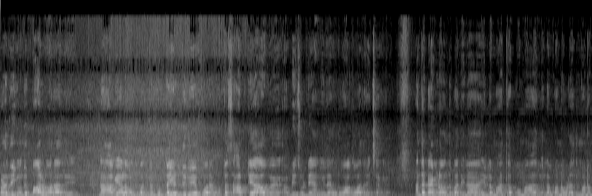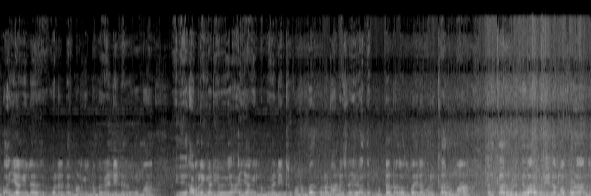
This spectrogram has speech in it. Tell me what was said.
குழந்தைக்கு வந்து பால் வராது. நான் ஆகையால் வந்து பார்த்தீங்கன்னா முட்டை எடுத்துக்கவே போகிறேன் முட்டை சாப்பிட்டே ஆவேன் அப்படின்னு சொல்லிட்டு என் கையில் ஒரு வாக்குவாதம் வச்சாங்க. அந்த டைமில் வந்து பார்த்தீங்கன்னா இல்லைம்மா தப்புமா அது மாதிரிலாம் பண்ணக்கூடாதும்மா. நம்ம ஐயா கையில் வள்ளல் பெருமாள் கையில் நம்ம வேண்டின்னு இருக்கோம்மா. இது ராமலிங்க அடிய ஐயா கையில் நம்ம வேண்டிகிட்டு இருக்கோம். நம்ம அது போல் நான்வெஜ்லாம் அந்த முட்டைன்றது வந்து பார்த்தீங்கன்னா ஒரு கருமா. அது கருவிலேருந்து வரக்கூடியதாம்மா அந்த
